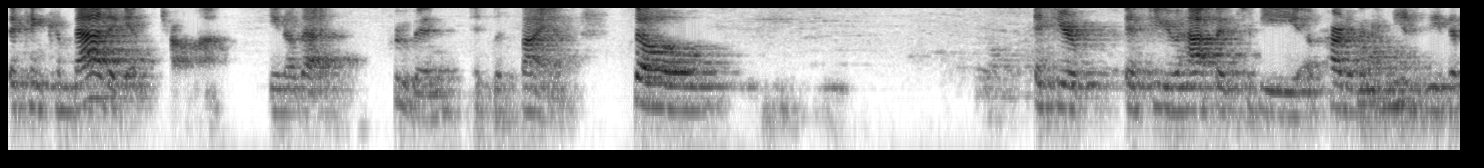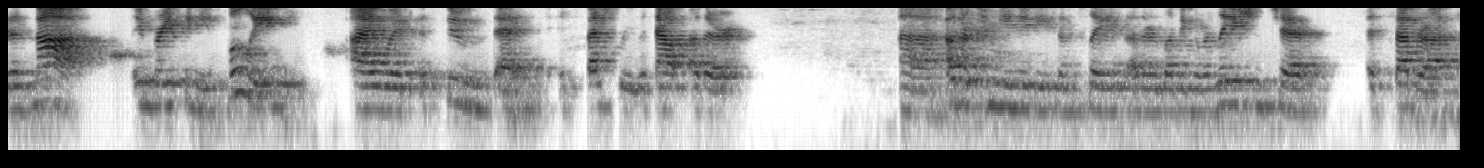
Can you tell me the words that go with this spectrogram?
that can combat against trauma you know that's proven with science so if you're if you happen to be a part of a community that is not embracing you fully, I would assume that especially without other uh, other communities in place, other loving relationships, etc.,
